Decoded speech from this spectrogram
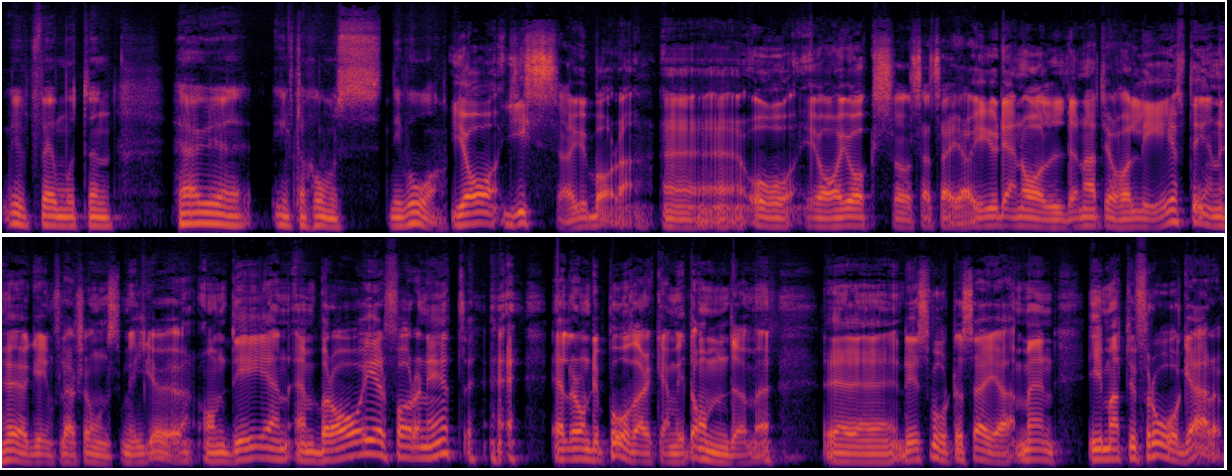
är på väg mot en högre inflationsnivå? Jag gissar ju bara. Eh, och jag har ju också, så att säga, jag är ju den åldern att jag har levt i en höginflationsmiljö. Om det är en, en bra erfarenhet eller om det påverkar mitt omdöme, eh, det är svårt att säga. Men i och med att du frågar,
